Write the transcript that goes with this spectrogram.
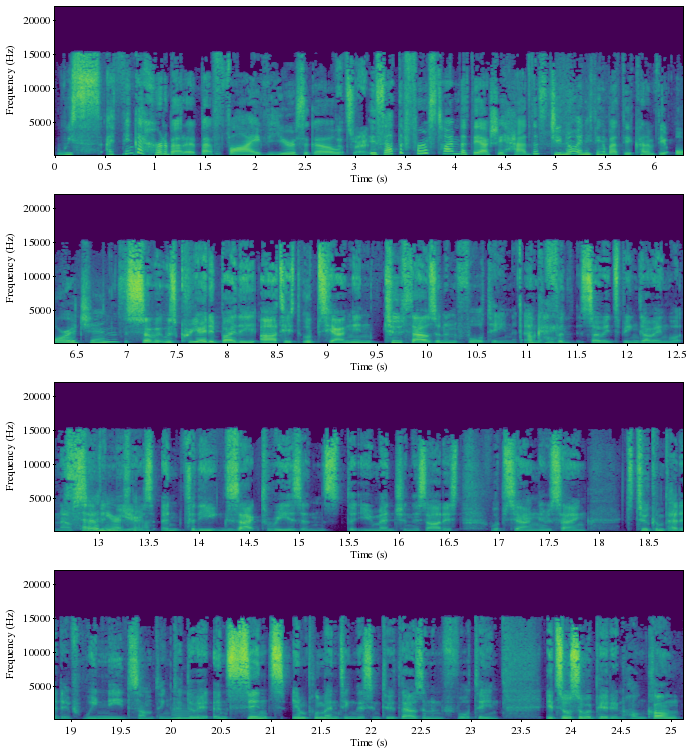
we, I think I heard about it about five years ago. That's right. Is that the first time that they actually had this? Do you know anything about the kind of the origins? So it was created by the artist Woopsyang in 2014. And okay. For, so it's been going what now seven, seven years, years. and for the exact reasons that you mentioned, this artist Woopsyang was saying it's too competitive. We need something to do Mm. it. And since implementing this in 2014, it's also appeared in Hong Kong.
